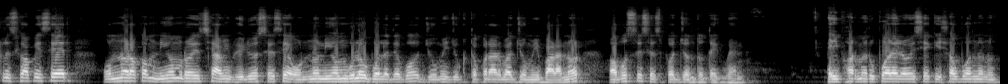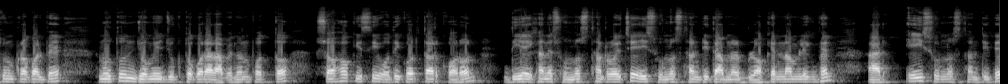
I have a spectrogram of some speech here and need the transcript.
কৃষি অফিসের অন্যরকম নিয়ম রয়েছে। আমি ভিডিও শেষে অন্য নিয়মগুলোও বলে দেবো। জমি যুক্ত করার বা জমি বাড়ানোর। অবশ্যই শেষ পর্যন্ত দেখবেন। এই ফর্মের উপরে রয়েছে কৃষক বন্ধু নতুন প্রকল্পে নতুন জমি যুক্ত করার আবেদনপত্র সহ কৃষি অধিকর্তার করণ দিয়ে এখানে শূন্যস্থান রয়েছে। এই শূন্যস্থানটিতে আপনার ব্লকের নাম লিখবেন আর এই শূন্যস্থানটিতে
